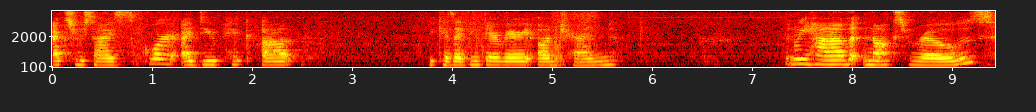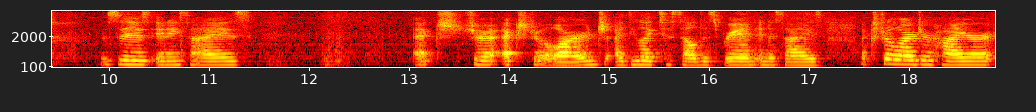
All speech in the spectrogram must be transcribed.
exercise skirt I do pick up because I think they're very on trend. And we have Knox Rose. This is in a size extra, extra large. I do like to sell this brand in a size extra large or higher,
